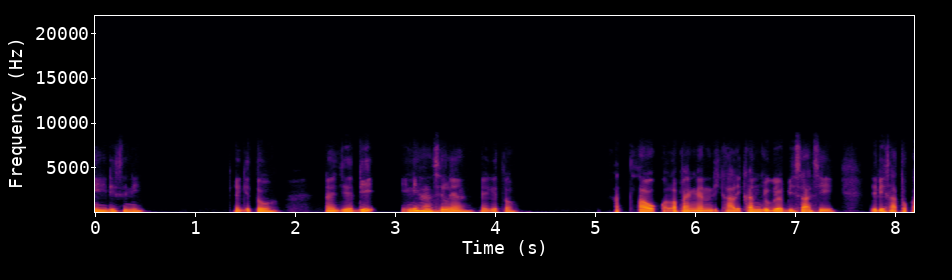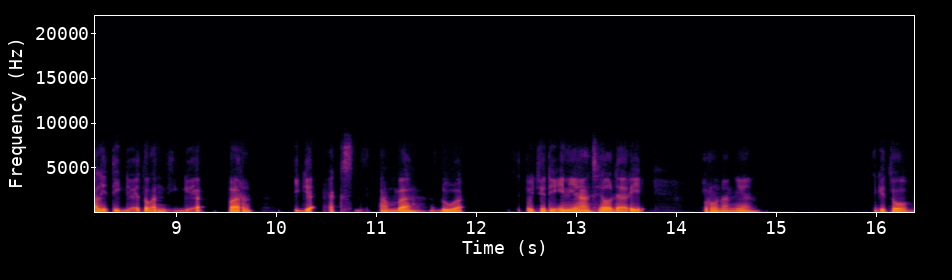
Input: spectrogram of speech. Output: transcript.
nih di sini. Kayak gitu. Nah, jadi ini hasilnya kayak gitu. Atau kalau pengen dikalikan juga bisa sih. Jadi 1 kali 3 itu kan 3 per 3X ditambah 2. Gitu. Jadi ini hasil dari turunannya. Gitu.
